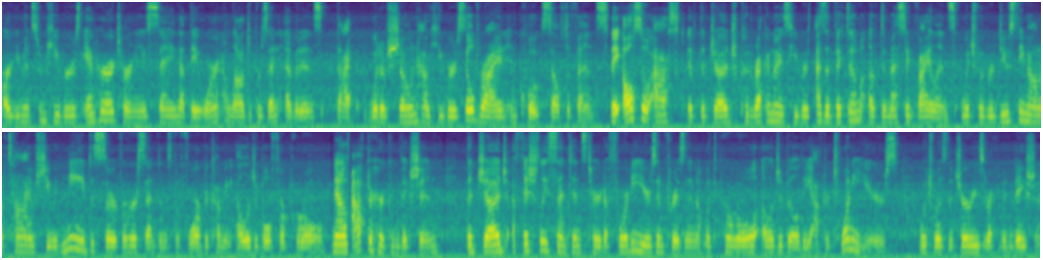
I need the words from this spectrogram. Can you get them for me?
arguments from Hubers and her attorneys saying that they weren't allowed to present evidence that would have shown how Hubers killed Ryan in quote self defense. They also asked if the judge could recognize Hubers as a victim of domestic violence, which would reduce the amount of time she would need to serve for her sentence before becoming eligible for parole. Now, after her conviction, the judge officially sentenced her to 40 years in prison with parole eligibility after 20 years which was the jury's recommendation.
